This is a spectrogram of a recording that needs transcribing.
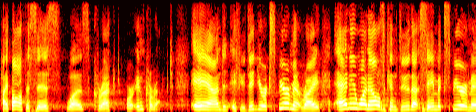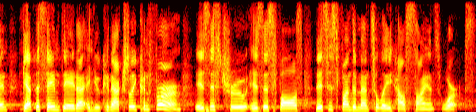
hypothesis was correct or incorrect. And if you did your experiment right, anyone else can do that same experiment, get the same data, and you can actually confirm is this true? Is this false? This is fundamentally how science works.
